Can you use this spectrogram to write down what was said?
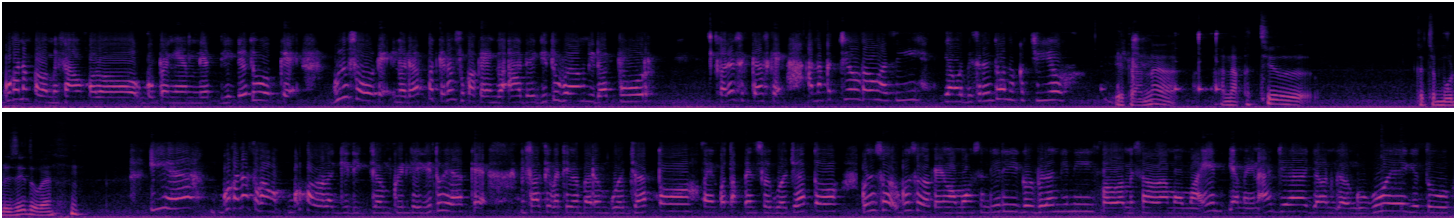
Gue kadang kalau misal kalau gue pengen lihat dia tuh kayak gue tuh selalu kayak nggak dapet. Kadang suka kayak nggak ada gitu bang di dapur kadang sekilas kayak anak kecil tau gak sih yang lebih sering tuh anak kecil Ya karena anak kecil kecebur di situ kan. Iya, gue kadang suka, gue kalau lagi digangguin kayak gitu ya, kayak misal tiba-tiba barang gue jatuh, kayak kotak pensil gue jatuh, gue selalu, gue selalu kayak ngomong sendiri, gue bilang gini, kalau misalnya mau main, ya main aja, jangan ganggu gue gitu.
